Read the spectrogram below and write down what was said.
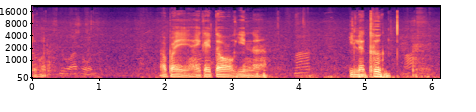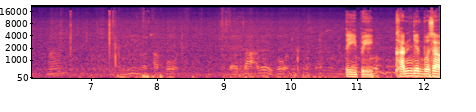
ทุกคน เอาไปให้ไก่โตกินนะ กินแล้วคึกตีปีกคันจนบ่เศร้า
